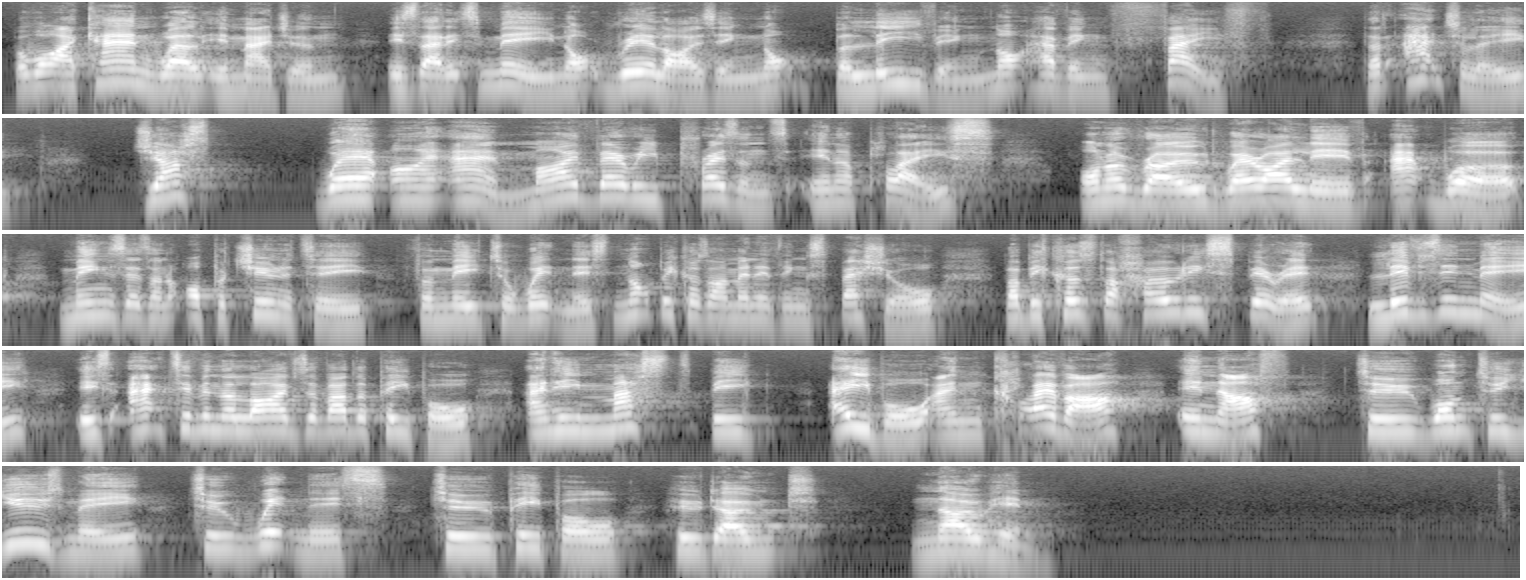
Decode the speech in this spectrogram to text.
But what I can well imagine is that it's me not realizing, not believing, not having faith that actually just where I am, my very presence in a place, on a road, where I live, at work, means there's an opportunity for me to witness, not because I'm anything special, but because the Holy Spirit lives in me, is active in the lives of other people, and He must be able and clever enough to want to use me to witness to people who don't know Him.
